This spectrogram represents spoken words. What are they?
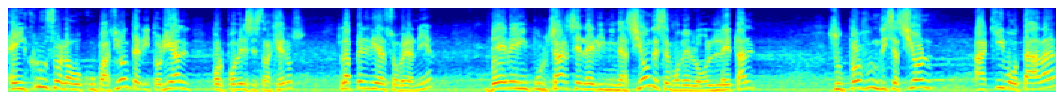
e incluso la ocupación territorial por poderes extranjeros, la pérdida de soberanía, debe impulsarse la eliminación de ese modelo letal, su profundización aquí votada,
